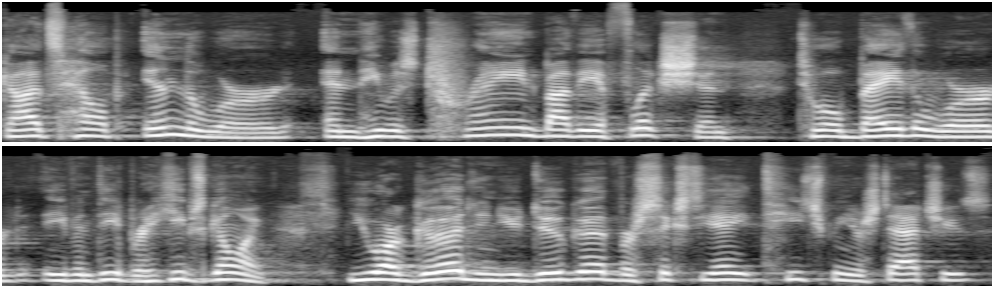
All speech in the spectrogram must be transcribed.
God's help in the word, and he was trained by the affliction to obey the word even deeper. He keeps going. You are good and you do good. Verse 68 Teach me your statutes.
